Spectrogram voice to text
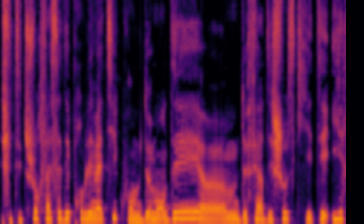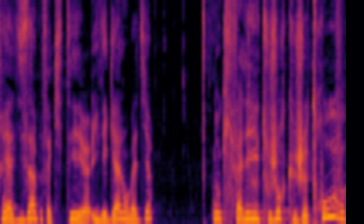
j'étais toujours face à des problématiques où on me demandait de faire des choses qui étaient irréalisables, enfin, qui étaient illégales, on va dire. Donc, il fallait toujours que je trouve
